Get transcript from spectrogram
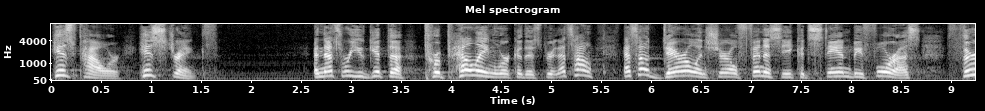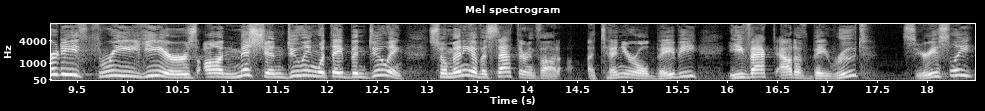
His power, His strength. And that's where you get the propelling work of the Spirit. That's how, that's how Daryl and Cheryl Fennessy could stand before us 33 years on mission doing what they've been doing. So many of us sat there and thought, a 10 year old baby evac out of Beirut? Seriously?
